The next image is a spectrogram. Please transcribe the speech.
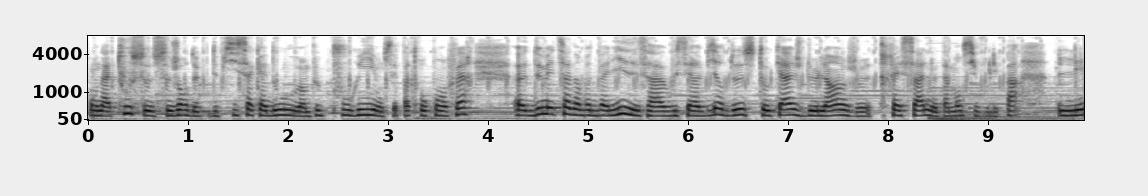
on a tous ce genre de, de petits sacs à dos un peu pourris, on ne sait pas trop quoi en faire, de mettre ça dans votre valise et ça va vous servir de stockage de linge très sale, notamment si vous voulez pas les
